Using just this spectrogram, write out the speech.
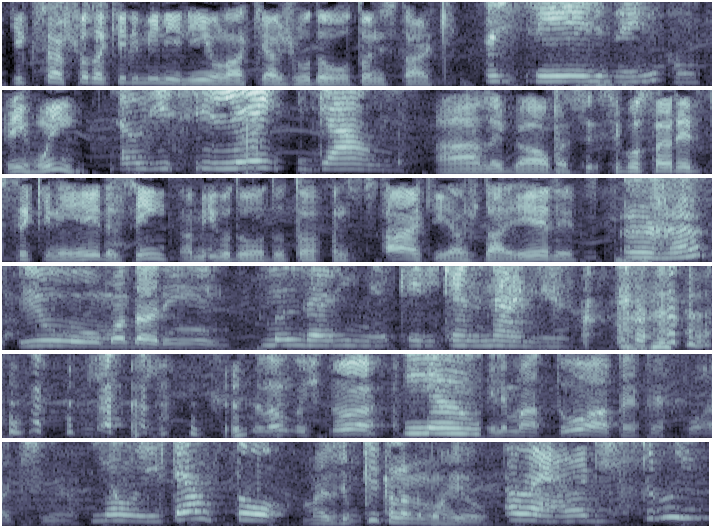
O que, que você achou daquele menininho lá que ajuda o Tony Stark? Achei ele bem bom. Bem ruim? Eu disse legal. Ah, legal. Mas você gostaria de ser que nem ele, assim? Amigo do, do Tony Stark, ajudar ele? Aham. E o mandarim, hein? Mandarinha, aquele canalha. Você não gostou? Não. Ele matou a Pepper Potts, né? Não, ele tentou. Mas e por que, que ela não morreu? Ué, ela destruiu.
